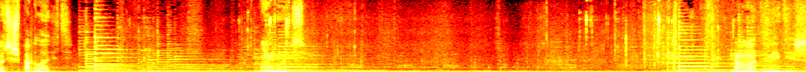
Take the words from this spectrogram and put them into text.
Хочешь погладить? Не бойся. Вот видишь.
